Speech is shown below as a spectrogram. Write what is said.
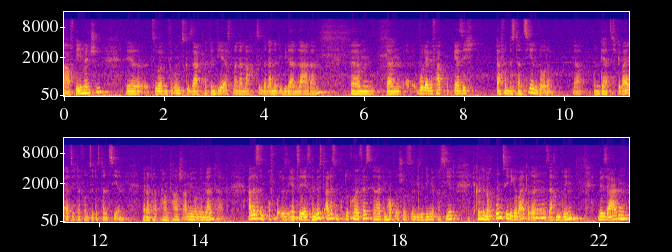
AfD-Menschen, der zu Leuten von uns gesagt hat, wenn wir erstmal in der Macht sind, dann landet ihr wieder in Lagern. Ähm, dann äh, wurde er gefragt, ob er sich davon distanzieren würde. Ja? Und der hat sich geweigert, sich davon zu distanzieren, bei einer parlamentarischen Anhörung im Landtag. Alles im, ich erzähle jetzt kein Mist, alles im Protokoll festgehalten, im Hauptausschuss sind diese Dinge passiert. Ich könnte noch unzählige weitere mhm. Sachen bringen. Wir sagen,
